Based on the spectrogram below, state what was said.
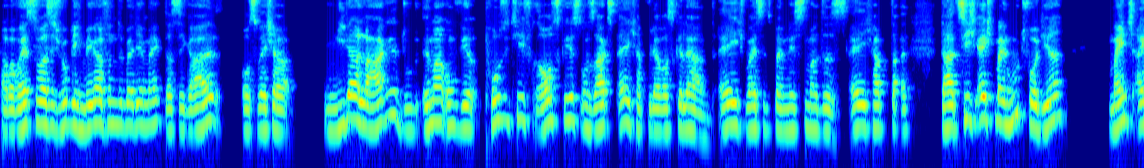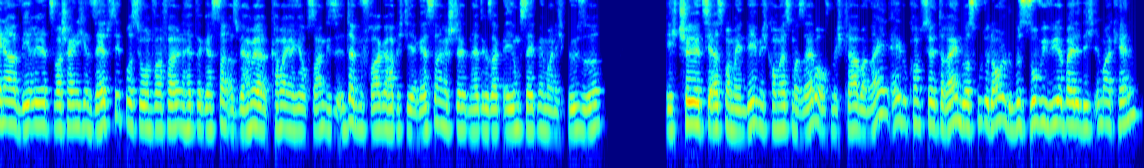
Aber weißt du, was ich wirklich mega finde bei dir, Mike? Dass egal aus welcher Niederlage du immer irgendwie positiv rausgehst und sagst, ey, ich habe wieder was gelernt. Ey, ich weiß jetzt beim nächsten Mal das. Ey, ich habe da, da ziehe ich echt meinen Hut vor dir. Manch einer wäre jetzt wahrscheinlich in Selbstdepression verfallen, hätte gestern, also wir haben ja, kann man ja hier auch sagen, diese Interviewfrage habe ich dir ja gestern gestellt und hätte gesagt, ey Jungs, seid mir mal nicht böse. Ich chill jetzt hier erstmal mein Leben, ich komme erstmal selber auf mich klar, aber nein, ey, du kommst hier heute rein, du hast gute Laune, du bist so, wie wir beide dich immer kennen.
